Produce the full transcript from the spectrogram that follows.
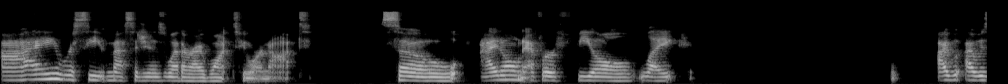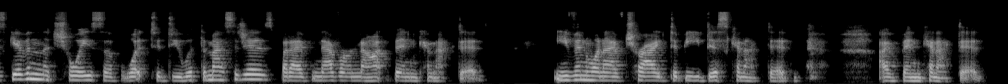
I receive messages whether I want to or not. So I don't ever feel like I, I was given the choice of what to do with the messages, but I've never not been connected. Even when I've tried to be disconnected, I've been connected.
